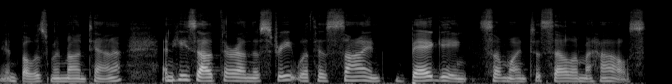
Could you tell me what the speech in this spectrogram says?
in Bozeman, Montana, and he's out there on the street with his sign begging someone to sell him a house.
